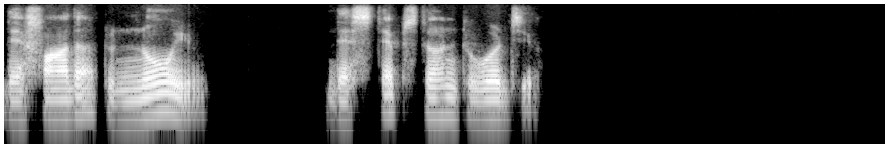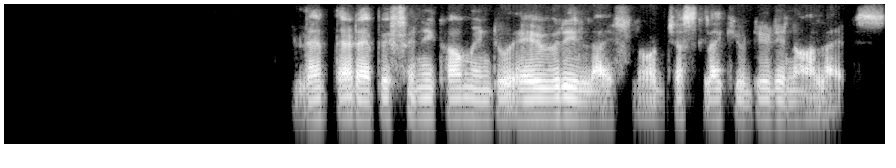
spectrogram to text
their Father, to know you, their steps turn towards you. Let that epiphany come into every life, Lord, just like you did in our lives.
